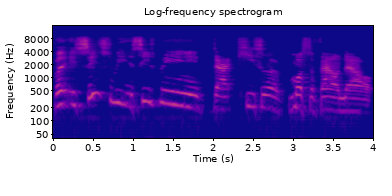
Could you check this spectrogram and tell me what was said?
but it seems to me it seems to me that Kisa must have found out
